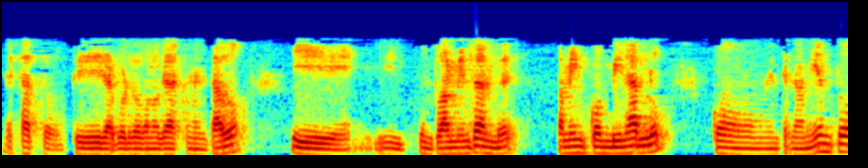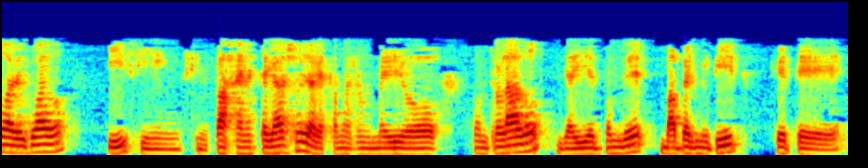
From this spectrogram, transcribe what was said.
Exacto, estoy de acuerdo con lo que has comentado y, puntualmente también combinarlo con entrenamiento adecuado y sin, sin faja en este caso, ya que estamos en un medio controlado y ahí es donde va a permitir que te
